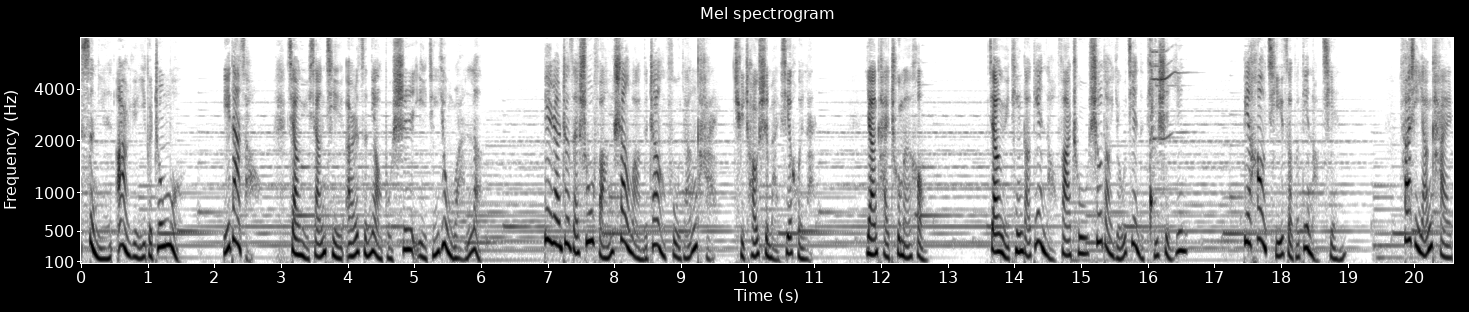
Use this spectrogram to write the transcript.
四年二月一个周末，一大早，江宇想起儿子尿不湿已经用完了，便让正在书房上网的丈夫杨凯去超市买些回来。杨凯出门后，江宇听到电脑发出收到邮件的提示音，便好奇走到电脑前，发现杨凯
